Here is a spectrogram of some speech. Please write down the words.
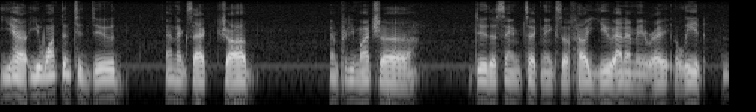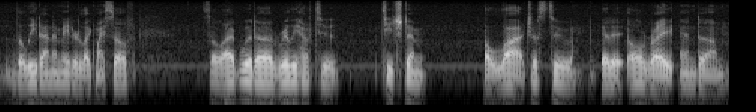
you have you want them to do an exact job and pretty much uh, do the same techniques of how you animate, right? The lead the lead animator like myself. So I would uh, really have to teach them a lot just to get it all right. And um,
